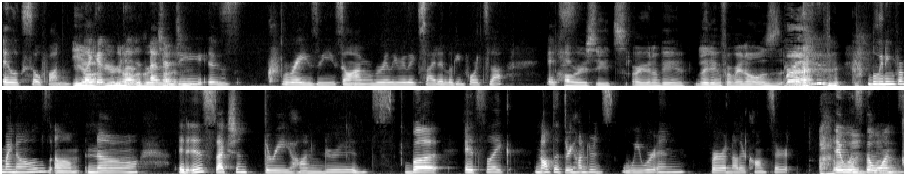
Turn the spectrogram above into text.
it looks so fun. Yeah, like it, you're gonna the have a great time. energy is crazy. So I'm really, really excited, looking forward to that. It's How are your seats? Are you gonna be bleeding from your nose? Bleeding from my nose. Um, no. It is section 300s, but it's like not the 300s we were in for another concert. It was the ones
